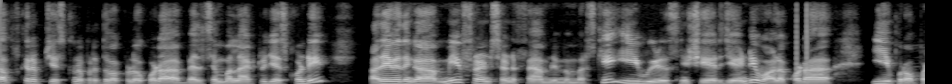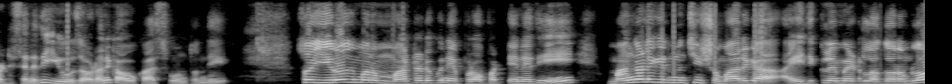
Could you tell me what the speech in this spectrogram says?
సబ్స్క్రైబ్ చేసుకున్న ప్రతి ఒక్కరు కూడా బెల్ సింబల్ని యాక్టివ్ చేసుకోండి. అదేవిధంగా మీ ఫ్రెండ్స్ అండ్ ఫ్యామిలీ మెంబర్స్కి ఈ వీడియోస్ని షేర్ చేయండి. వాళ్ళకు కూడా ఈ ప్రాపర్టీస్ అనేది యూజ్ అవడానికి అవకాశం ఉంటుంది. సో ఈరోజు మనం మాట్లాడుకునే ప్రాపర్టీ అనేది మంగళగిరి నుంచి సుమారుగా ఐదు కిలోమీటర్ల దూరంలో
